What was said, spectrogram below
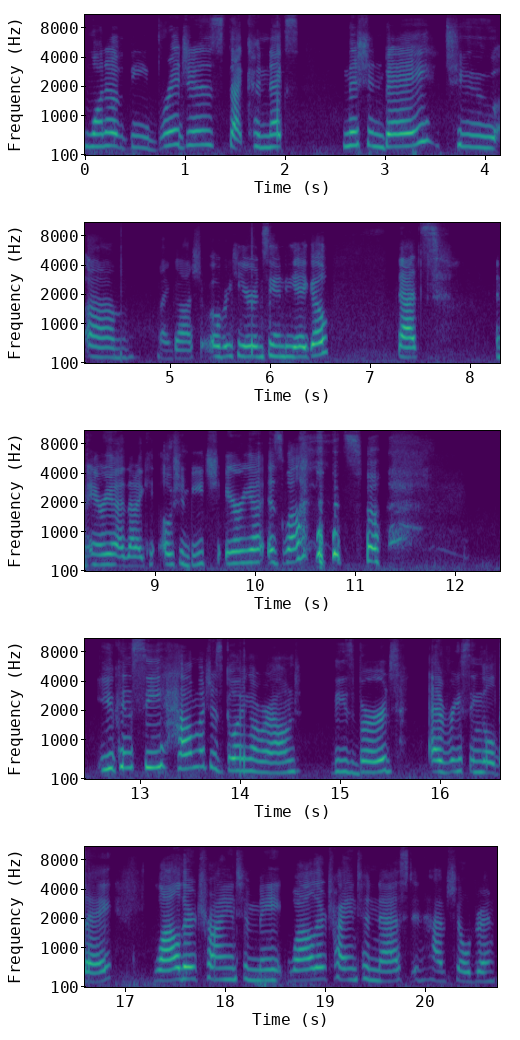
one of the bridges that connects Mission Bay to, um, my gosh, over here in San Diego. That's an area that I can, Ocean Beach area as well. so you can see how much is going around these birds every single day while they're trying to mate, while they're trying to nest and have children,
